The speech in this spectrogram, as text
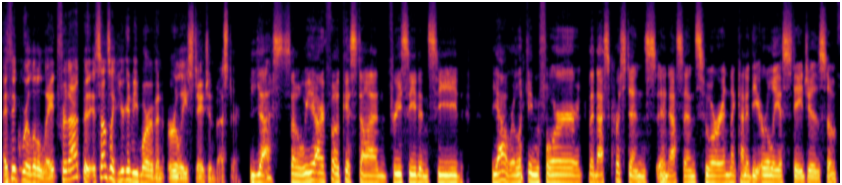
I think we're a little late for that, but it sounds like you're going to be more of an early stage investor. Yes. So we are focused on pre seed and seed. Yeah, we're looking for the next Kristens in essence who are in the kind of the earliest stages of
